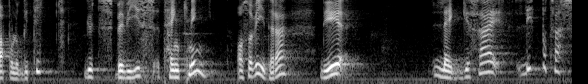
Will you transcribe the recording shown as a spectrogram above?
apologetikk, gudsbevistenkning osv. De legger seg litt på tvers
